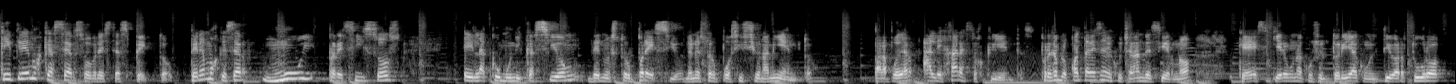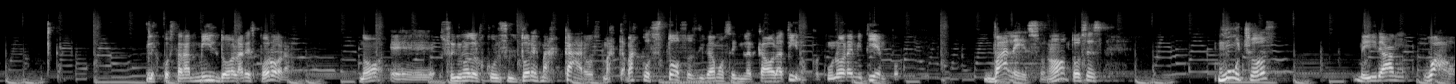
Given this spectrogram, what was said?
¿Qué tenemos que hacer sobre este aspecto? Tenemos que ser muy precisos en la comunicación de nuestro precio, de nuestro posicionamiento, para poder alejar a estos clientes. Por ejemplo, ¿cuántas veces me escucharán decir, no? Que si quieren una consultoría con el tío Arturo, les costará mil dólares por hora. ¿No? Eh, soy uno de los consultores más caros, más, más costosos, digamos, en el mercado latino, porque una hora de mi tiempo vale eso, ¿no? Entonces, muchos me dirán, wow,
